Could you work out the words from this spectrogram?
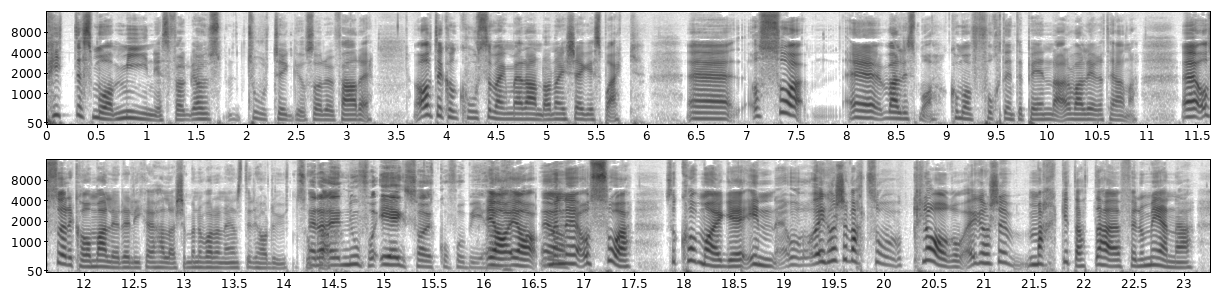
Bitte små mini, selvfølgelig. To tygg, og så er det ferdig. Av og til kan kose meg med den da, når ikke jeg er sprekk. Eh, og så eh, Veldig små. Kommer fort inn til pinnen der. Det er veldig irriterende. Eh, og så er det karamell i, det liker jeg heller ikke, men det var den eneste de hadde uten Er sukker. det, nå får jeg psykofobi her. Ja, ja. Ja. Men eh, og så så kommer jeg eh, inn Og jeg har ikke vært så klar over Jeg har ikke merket dette her fenomenet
